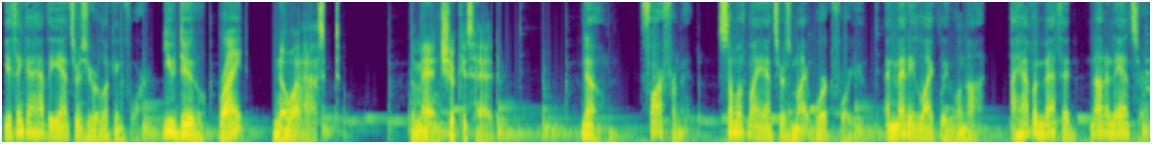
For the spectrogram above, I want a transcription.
You think I have the answers you are looking for? You do, right? Noah asked. The man shook his head. No. Far from it. Some of my answers might work for you, and many likely will not. I have a method, not an answer.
